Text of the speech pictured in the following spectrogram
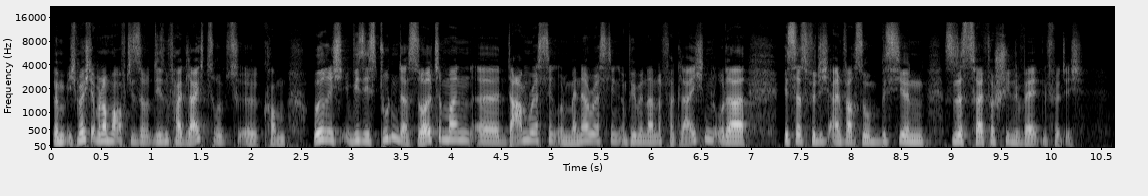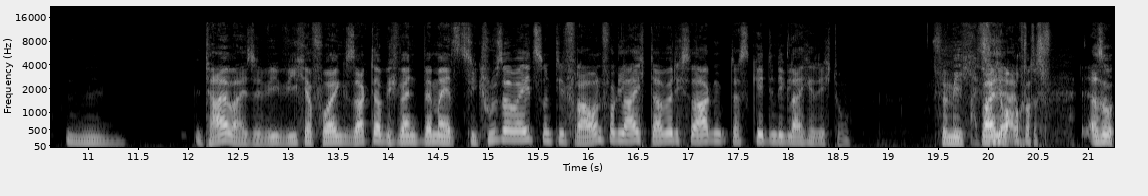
Ähm, ich möchte aber nochmal auf diese, diesen Vergleich zurückkommen. Ulrich, wie siehst du denn das? Sollte man äh, Damenwrestling und Männerwrestling irgendwie miteinander vergleichen oder ist das für dich einfach so ein bisschen, sind das zwei verschiedene Welten für dich? Teilweise, wie, wie ich ja vorhin gesagt habe, ich, wenn, wenn man jetzt die Cruiserweights und die Frauen vergleicht, da würde ich sagen, das geht in die gleiche Richtung. Für mich. Also weil auch einfach, das also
